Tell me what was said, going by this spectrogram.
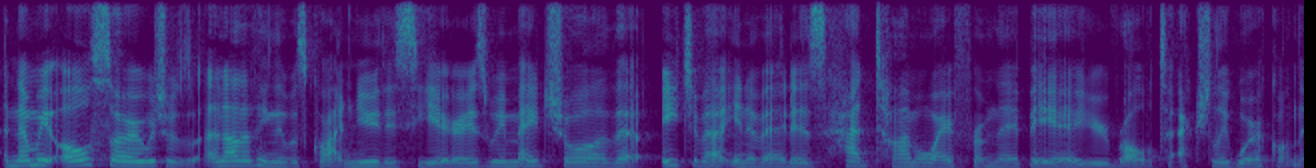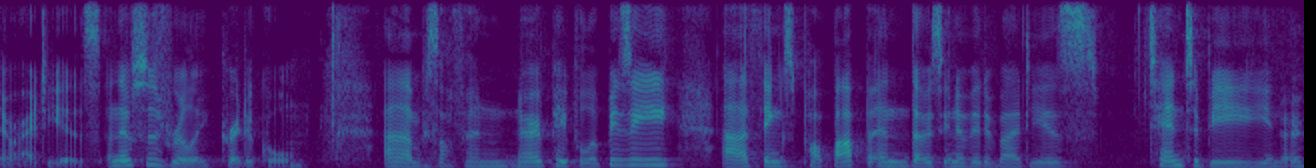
And then we also, which was another thing that was quite new this year, is we made sure that each of our innovators had time away from their BAU role to actually work on their ideas. And this was really critical um, because often, you know, people are busy, uh, things pop up, and those innovative ideas tend to be, you know,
